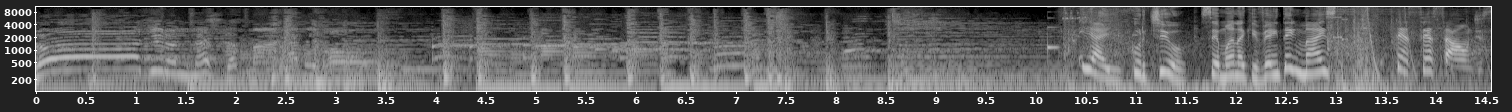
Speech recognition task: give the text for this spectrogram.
Lord, you done messed up my happy home. E aí, curtiu? Semana que vem tem mais TC Sounds.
